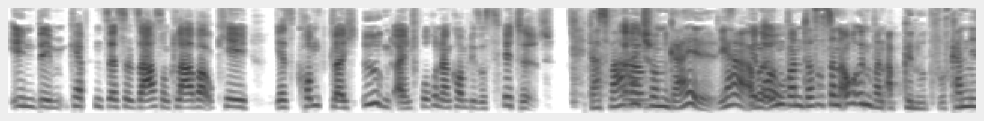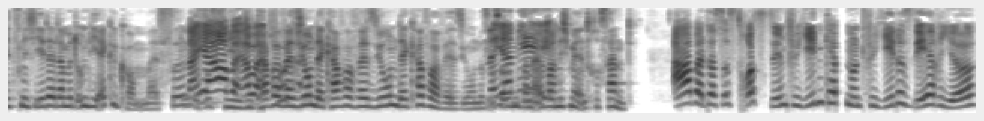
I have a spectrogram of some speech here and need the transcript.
in dem Captainsessel saß und klar war, okay, jetzt kommt gleich irgendein Spruch und dann kommt dieses Hit it. Das war halt Ähm, schon geil, ja, aber genau. irgendwann, das ist dann auch irgendwann abgenutzt. Das kann jetzt nicht jeder damit um die Ecke kommen, weißt du? Naja, das ist die, aber- die aber Coverversion der Coverversion der Coverversion. Das ist Naja, irgendwann nee. einfach nicht mehr interessant. Aber das ist trotzdem für jeden Captain und für jede Serie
